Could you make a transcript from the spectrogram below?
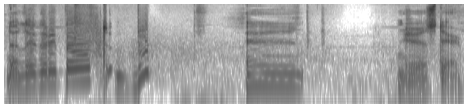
Delivery boat, and just there.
